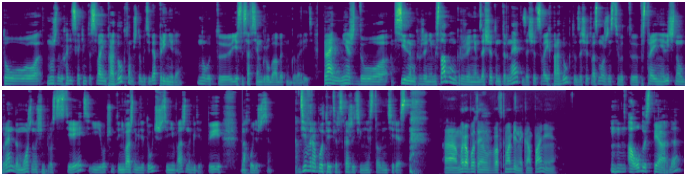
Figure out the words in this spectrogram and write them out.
то нужно выходить с каким-то своим продуктом, чтобы тебя приняли. Ну вот, э, если совсем грубо об этом говорить. Грань между сильным окружением и слабым окружением за счет интернета, за счет своих продуктов, за счет возможности вот э, построения личного бренда можно очень просто стереть. И, в общем-то, неважно, где ты учишься, неважно, где ты находишься. Где вы работаете, расскажите, мне стало интересно. А, мы работаем в автомобильной компании, а область пиар, да?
